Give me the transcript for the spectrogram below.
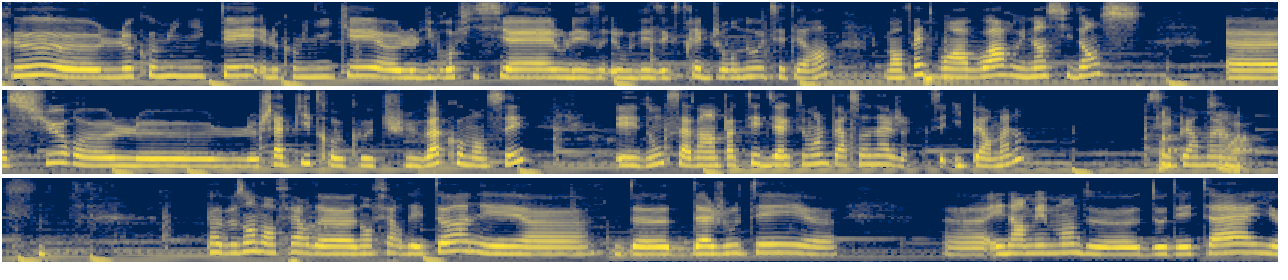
que le communiqué, le, communiqué le livre officiel ou les, ou les, extraits de journaux, etc., mais en fait, mhm. vont avoir une incidence sur le, le, chapitre que tu vas commencer. Et donc, ça va impacter directement le personnage. C'est hyper malin. C'est hyper malin. Pas besoin d'en faire, faire des tonnes et euh, d'ajouter euh, euh, énormément de, détails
